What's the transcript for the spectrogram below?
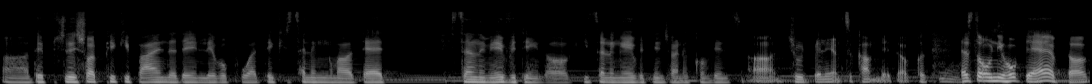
Uh, they they shot Picky behind the day in Liverpool. I think he's telling him about that. He's telling him everything, dog. He's telling him everything, trying to convince uh, Jude Bellingham to come there, dog. Because that's the only hope they have, dog.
